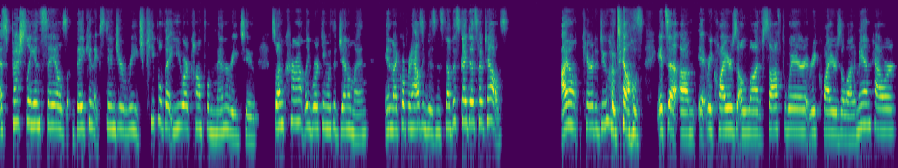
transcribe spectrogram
especially in sales, they can extend your reach. People that you are complementary to. So I'm currently working with a gentleman in my corporate housing business. Now this guy does hotels. I don't care to do hotels. It's a um, it requires a lot of software. It requires a lot of manpower,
